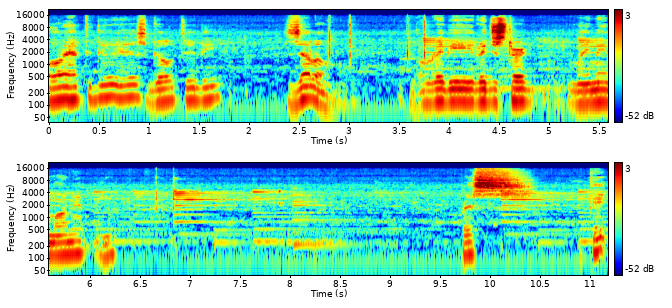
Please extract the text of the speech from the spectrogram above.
all I have to do is go to the Zello already registered my name on it you know. press okay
